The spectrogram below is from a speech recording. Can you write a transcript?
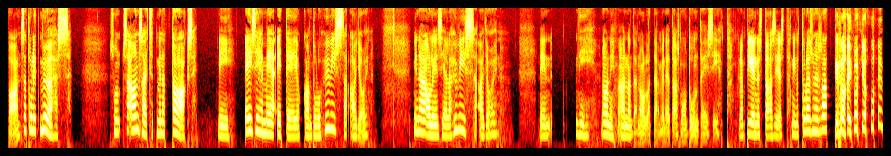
vaan. Sä tulit myöhässä. Sun, sä ansaitset mennä taakse. Niin, ei siihen meidän eteen, joka on tullut hyvissä ajoin. Minä olin siellä hyvissä ajoin. Niin niin, no niin, annan tämän olla, tämä menee taas mun tunteisiin, että kyllä pienestä asiasta, niin tulee sellainen rattiraivo jollain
